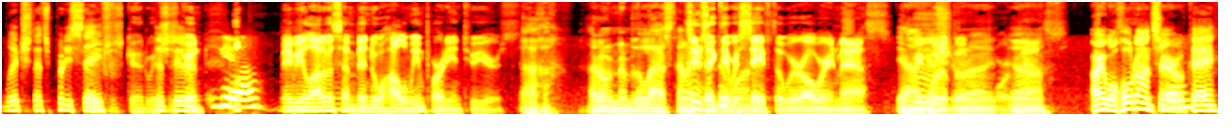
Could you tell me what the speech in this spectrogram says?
witch. that's pretty Which is safe. good, which is deal. good. Yeah. Maybe a lot of us haven't been to a Halloween party in two years. Uh, I don't remember the last time. I've Seems been like to they were one. safe, though. We were all wearing masks. Yeah, we would have you're been right. wore Yeah. masks. All right, well, hold on, Sarah. Yeah. Okay.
